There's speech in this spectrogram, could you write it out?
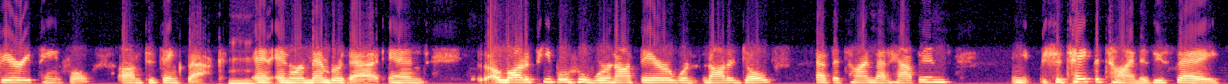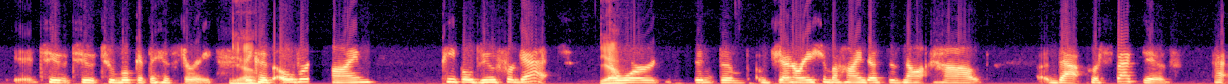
very painful um, to think back Mm. and, and remember that. And a lot of people who were not there, were not adults at the time that happened, should take the time, as you say, to, to, to look at the history. Yeah, Because over time, people do forget. yeah, or the, the generation behind us does not have that perspective, ha-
